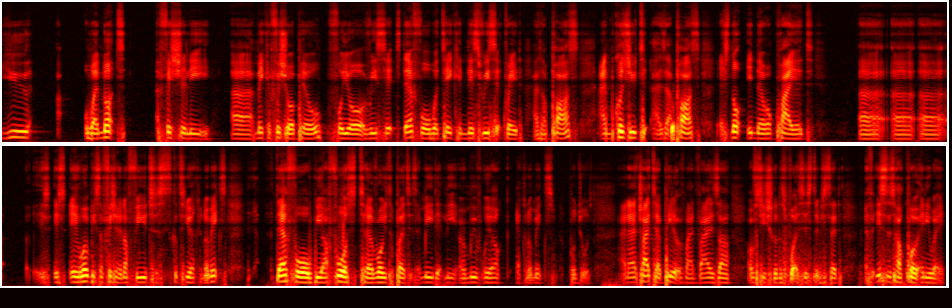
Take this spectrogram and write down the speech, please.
you were not officially uh, make official appeal for your reset. Therefore, we're taking this reset grade as a pass, and because you t- as a pass, it's not in the required. Uh, uh, uh, it's, it's, it won't be sufficient enough for you to continue economics. Therefore, we are forced to roll into politics immediately and remove all your economics modules. And I tried to appeal it with my advisor. Obviously, she's going to support the system. She said, if this is her quote anyway.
